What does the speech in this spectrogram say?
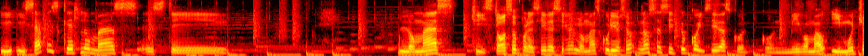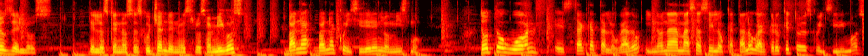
¿y, sabes qué es lo más, este, lo más chistoso, por así decirlo, lo más curioso? No sé si tú coincidas con, conmigo, Mau, y muchos de los, de los que nos escuchan, de nuestros amigos, van a, van a coincidir en lo mismo. Toto Wolf está catalogado, y no nada más así lo catalogan, creo que todos coincidimos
